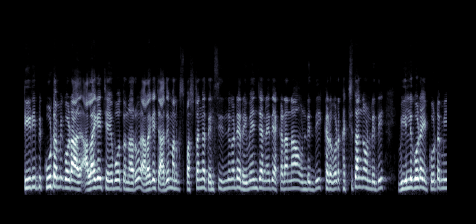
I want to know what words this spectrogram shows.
టీడీపీ కూటమి కూడా అలాగే చేయబోతున్నారు. అలాగే అదే మనకు స్పష్టంగా తెలిసింది ఎందుకంటే రివెంజ్ అనేది ఎక్కడన్నా ఉండిద్ది ఇక్కడ కూడా ఖచ్చితంగా ఉండిద్ది. వీళ్ళు కూడా ఈ కూటమి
